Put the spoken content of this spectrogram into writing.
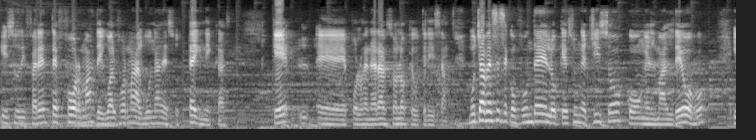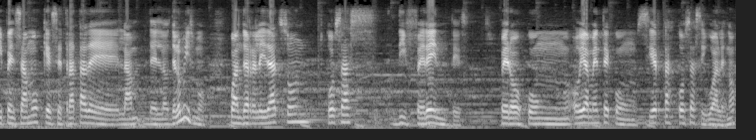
y sus diferentes formas, de igual forma algunas de sus técnicas que eh, por lo general son los que utilizan. Muchas veces se confunde lo que es un hechizo con el mal de ojo y pensamos que se trata de, lo, de lo mismo, cuando en realidad son cosas diferentes, pero con obviamente con ciertas cosas iguales, ¿no?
